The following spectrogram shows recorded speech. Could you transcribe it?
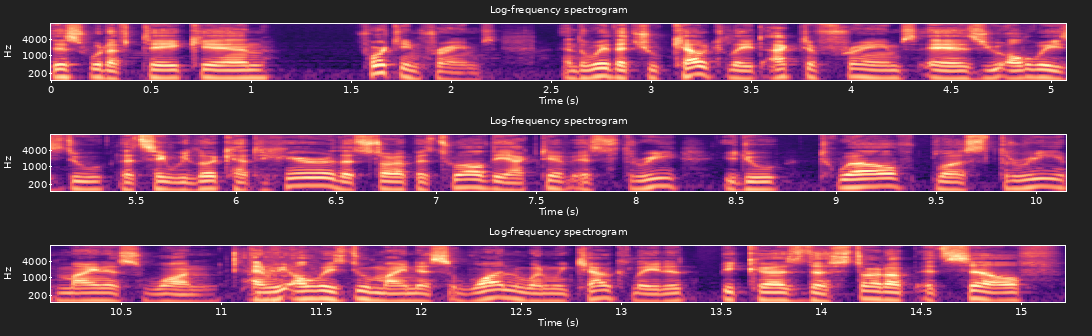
this would have taken 14 frames. And the way that you calculate active frames is you always do, let's say we look at here, the startup is 12, the active is 3, you do 12 plus 3 minus 1. And we always do minus 1 when we calculate it because the startup itself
